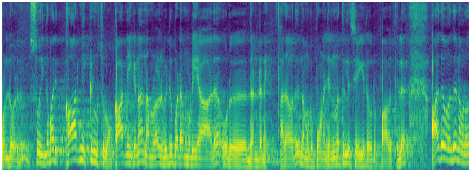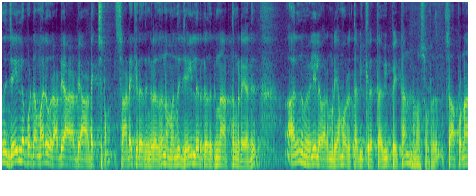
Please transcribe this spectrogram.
கொண்டு வருது. ஸோ இந்த மாதிரி கார்னிக்குன்னு சொல்லுவோம். கார்னிக்குன்னா நம்மளால் விடுபட முடியாத ஒரு தண்டனை. அதாவது நமக்கு போன ஜென்மத்தில் செய்கிற ஒரு பாவத்தில் அதை வந்து நம்மளை வந்து ஜெயிலில் போட்ட மாதிரி ஒரு அப்படியே அப்படியே அடைச்சிடும் ஸோ அடைக்கிறதுங்கிறது நம்ம வந்து ஜெயிலில் இருக்கிறதுக்குன்னு அர்த்தம் கிடையாது. அது நம்ம வெளியில் வர முடியாமல் ஒரு தவிக்கிற தவிப்பை தான் நம்ம சொல்கிறது ஸோ அப்போனா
